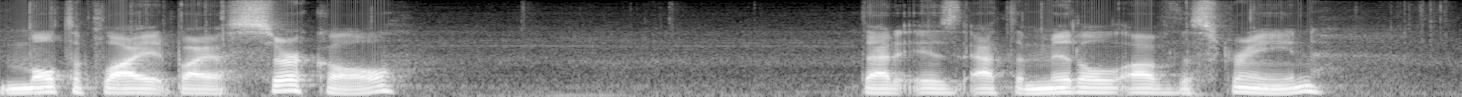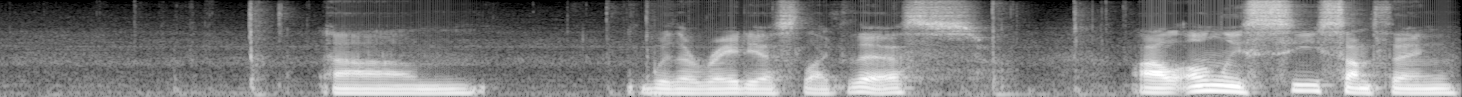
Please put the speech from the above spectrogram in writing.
multiply it by a circle, that is at the middle of the screen um, with a radius like this, I'll only see something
